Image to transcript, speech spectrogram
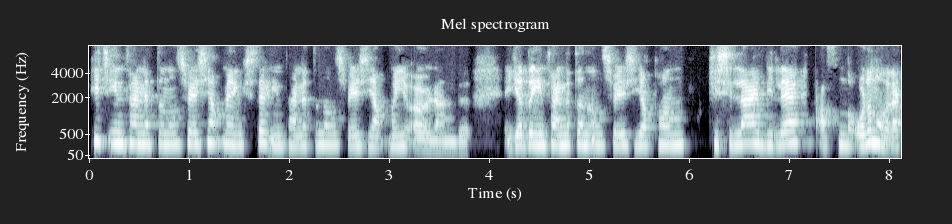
hiç internetten alışveriş yapmayan kişiler internetten alışveriş yapmayı öğrendi. Ya da internetten alışveriş yapan kişiler bile aslında oran olarak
